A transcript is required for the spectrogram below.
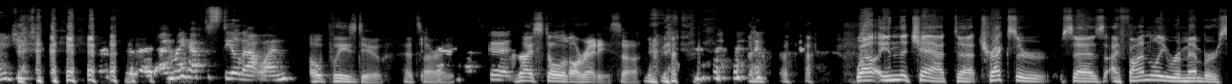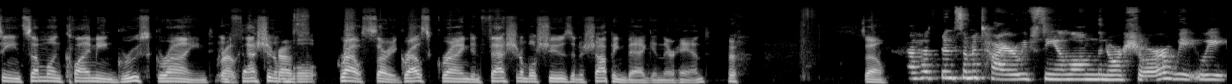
Edu- good. I might have to steal that one. Oh, please do. That's all right. That's good. I stole it already. So Well, in the chat, uh, Trexer says, I fondly remember seeing someone climbing Grouse Grind in fashionable grouse. sorry, grouse grind in fashionable shoes and a shopping bag in their hand. so There has been some attire we've seen along the North Shore. We we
